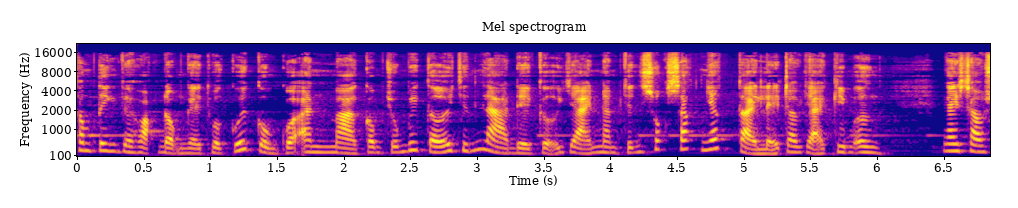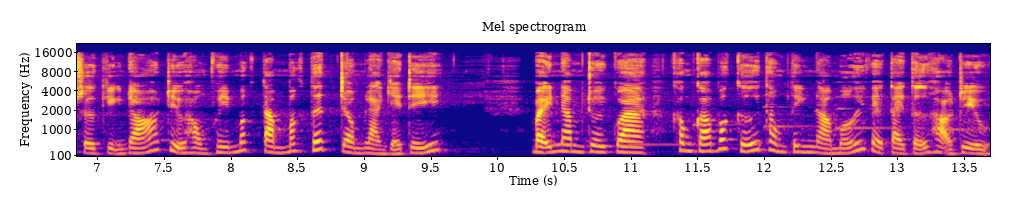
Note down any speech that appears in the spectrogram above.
Thông tin về hoạt động nghệ thuật cuối cùng của anh mà công chúng biết tới chính là đề cử giải nam chính xuất sắc nhất tại lễ trao giải Kim Ưng. Ngay sau sự kiện đó, Triệu Hồng Phi mất tâm mất tích trong làng giải trí. 7 năm trôi qua, không có bất cứ thông tin nào mới về tài tử họ Triệu.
